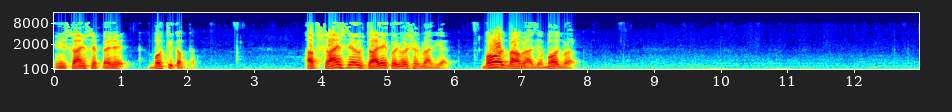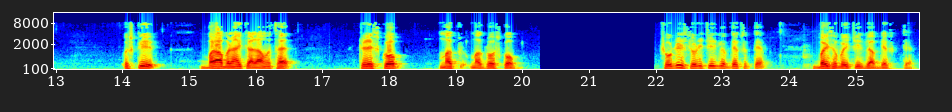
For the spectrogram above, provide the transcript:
یعنی سائنس سے پہلے بہت ہی کم تھا۔ اب سائنس نے اس دائرے کو یونیورسل بنا دیا۔ بہت بڑا بنا دیا، بہت بڑا۔ اس کی بڑا بنائی کی علامت ہے ٹیلیسکوپ مائکروسکوپ چھوٹی سے چھوٹی چیز بھی آپ دیکھ سکتے ہیں۔ بڑی سے بڑی چیز بھی آپ دیکھ سکتے ہیں۔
